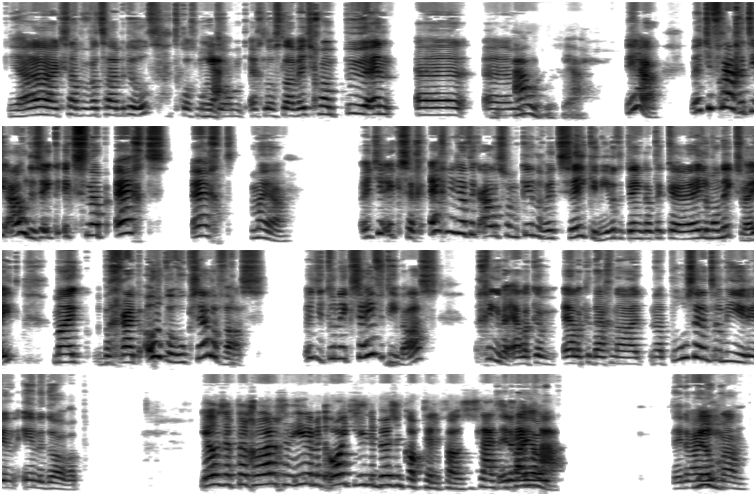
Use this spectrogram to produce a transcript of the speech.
Ja, ik snap wat zij bedoelt. Het kost moeite Ja. om het echt los te laten. Weet je, gewoon puur en... ehm, Ouders, ja. Ja, weet je, vraag het die ouders. Ik, ik snap echt, echt, maar ja. Weet je, ik zeg echt niet dat ik alles van mijn kinderen weet. Zeker niet, want ik denk dat ik eh, helemaal niks weet. Maar ik begrijp ook wel hoe ik zelf was. Weet je, toen ik 17 was, gingen we elke, elke dag naar, naar het poolcentrum hier in, in het dorp. Johan zegt tegenwoordig dat iedereen met oortjes in de bus en koptelefoons. Zich Deden wij helemaal ook. Deden wij ook, man.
